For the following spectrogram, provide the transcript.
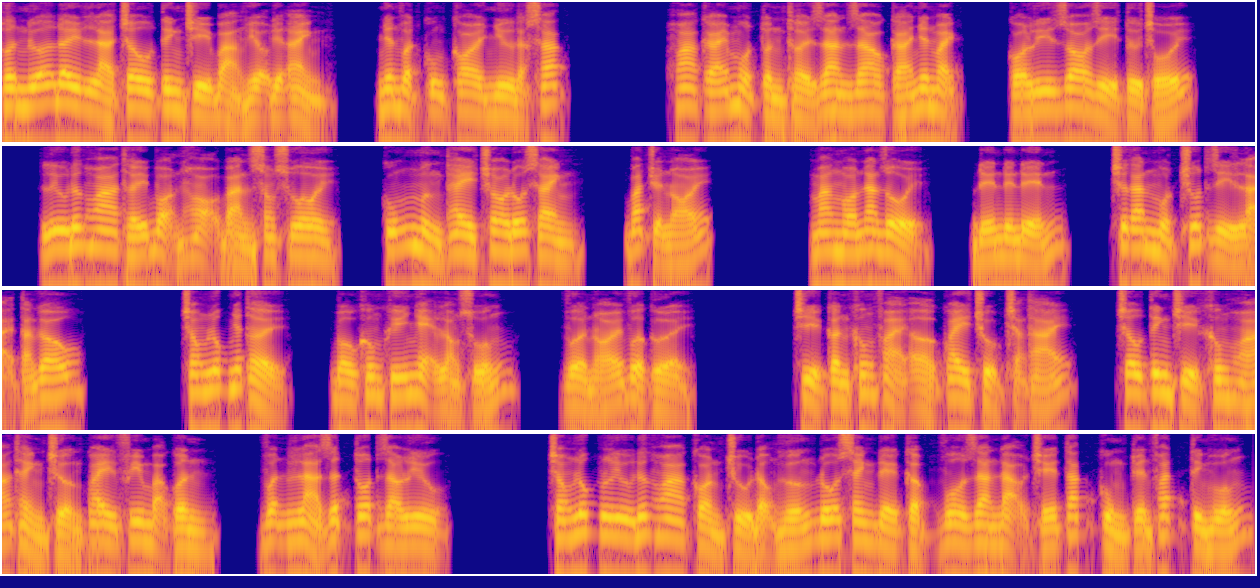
Hơn nữa đây là châu tinh trì bảng hiệu điện ảnh, nhân vật cũng coi như đặc sắc. Hoa cái một tuần thời gian giao cá nhân mạch, có lý do gì từ chối? Lưu đức hoa thấy bọn họ bàn xong xuôi, cũng mừng thay cho đỗ xanh, bắt chuyện nói, mang món ăn rồi, đến đến đến, trước ăn một chút gì lại tán gẫu. Trong lúc nhất thời, bầu không khí nhẹ lòng xuống, vừa nói vừa cười. Chỉ cần không phải ở quay chụp trạng thái châu tinh chỉ không hóa thành trường quay phim bạo quân, vẫn là rất tốt giao lưu. Trong lúc lưu đức hoa còn chủ động hướng đỗ xanh đề cập vô gian đạo chế tác cùng tuyên phát tình huống,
